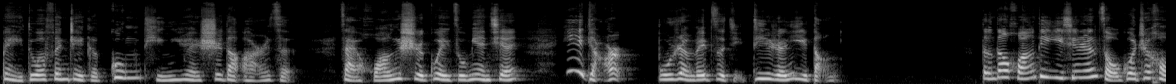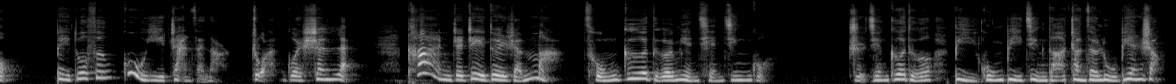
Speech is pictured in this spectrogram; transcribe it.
贝多芬这个宫廷乐师的儿子，在皇室贵族面前一点儿不认为自己低人一等。等到皇帝一行人走过之后，贝多芬故意站在那儿，转过身来，看着这队人马从歌德面前经过。只见歌德毕恭毕敬地站在路边上。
